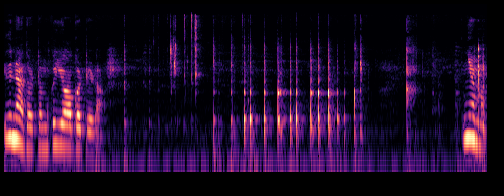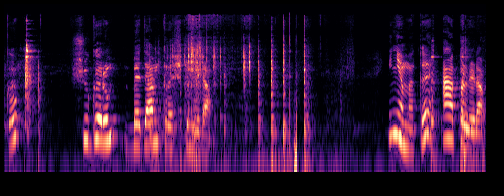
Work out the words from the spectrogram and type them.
ഇതിനകത്തോട്ട് നമുക്ക് യോഗട്ട് ഇടാം. ഇനി നമുക്ക് ഷുഗറും ബദാം ക്രഷ്ടും ഇടാം. ഇനി നമുക്ക് ആപ്പിൾ ഇടാം.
